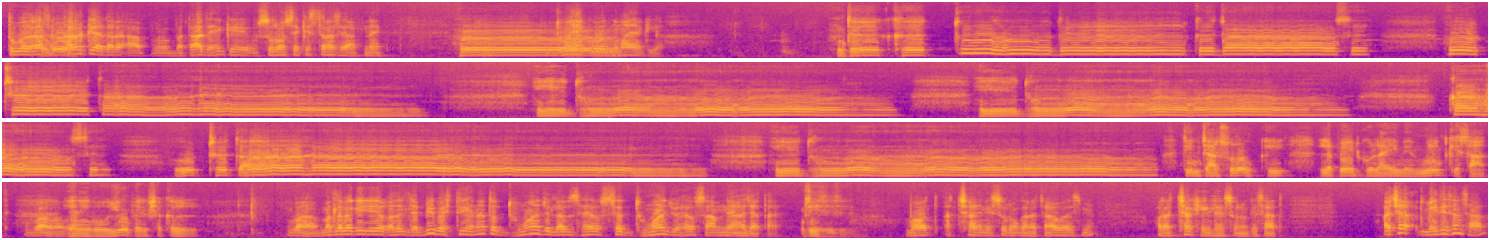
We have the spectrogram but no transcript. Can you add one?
تو وہ ذرا سا کر کے اگر آپ بتا دیں کہ سروں سے کس طرح سے آپ نے دھوئیں کو نمایاں کیا۔ دیکھ تو دل کے جان سے اٹھتا ہے۔ یہ دھواں یہ دھواں کہاں سے اٹھتا ہے؟ یہ دھواں۔ تین چار سروں کی لپیٹ گلائی میں میٹ کے ساتھ یعنی وہ یوں پھر شکل۔ واہ مطلب ہے کہ یہ غزل جب بھی بجتی ہے نا تو دھواں جو لفظ ہے اس سے دھواں جو ہے وہ سامنے آ جاتا ہے۔ جی جی جی۔ بہت اچھا یعنی سروں کا رچاؤ ہے اس میں اور اچھا کھیل ہے سروں کے ساتھ۔ اچھا حسن صاحب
